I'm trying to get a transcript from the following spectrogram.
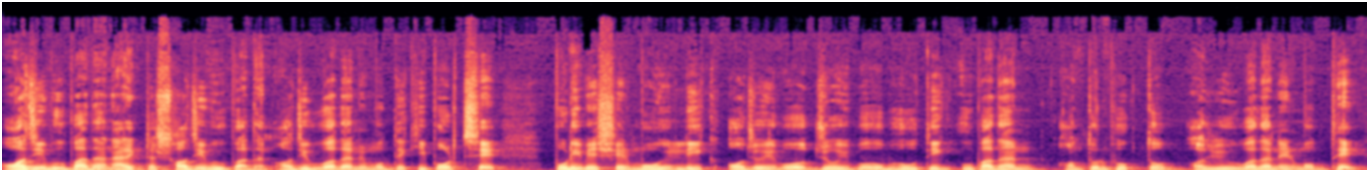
অজীব উপাদান আর একটা সজীব উপাদান। অজীব উপাদানের মধ্যে কি পড়ছে? পরিবেশের মৌলিক, অজৈব, জৈব ও ভৌতিক উপাদান অন্তর্ভুক্ত অজৈব উপাদানের মধ্যে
